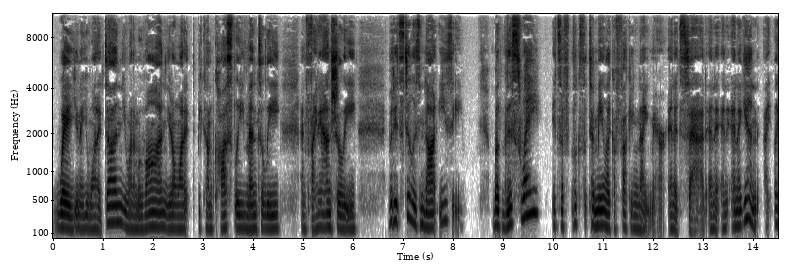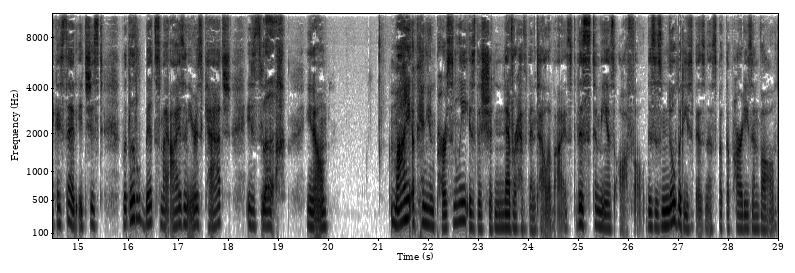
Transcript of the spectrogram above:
way, you know, you want it done, you want to move on, you don't want it to become costly mentally and financially, but it still is not easy. But this way, it's a looks to me like a fucking nightmare and it's sad and and and again I, like i said it's just with little bits my eyes and ears catch is ugh, you know my opinion personally is this should never have been televised. This to me is awful. This is nobody's business but the parties involved.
